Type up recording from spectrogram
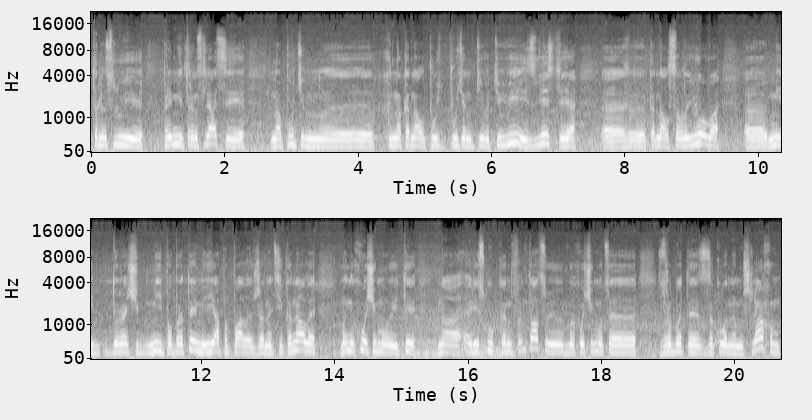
транслює прямі трансляції на Путін е, на канал Путін ТВ, і е, канал Соловйова. Е, Мій, до речі, мій побратим і я попали вже на ці канали. Ми не хочемо йти на різку конфронтацію. Ми хочемо це зробити законним шляхом.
